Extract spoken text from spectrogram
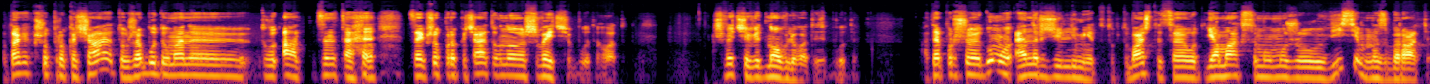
А так, якщо прокачаю, то вже буде у мене. А, це не те. Це якщо прокачаю, то воно швидше буде. От. Швидше відновлюватись буде. А те, про що я думаю, Energy Limit. Тобто, бачите, це от я максимум можу 8 назбирати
